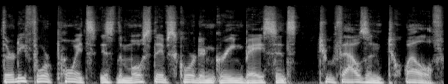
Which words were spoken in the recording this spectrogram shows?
34 points is the most they've scored in Green Bay since 2012.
